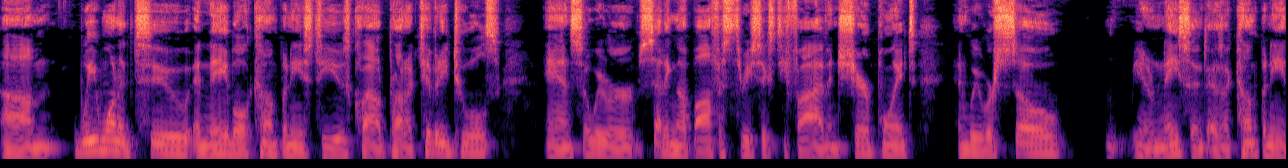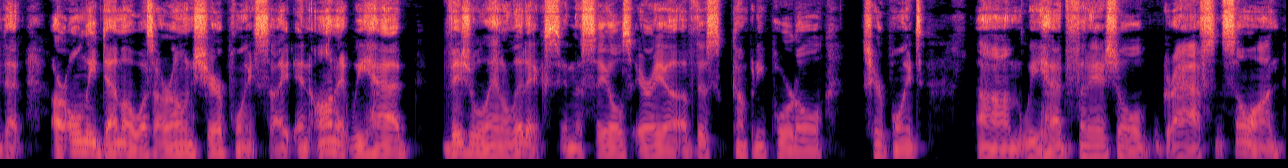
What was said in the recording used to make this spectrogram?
Um, we wanted to enable companies to use cloud productivity tools. And so we were setting up Office 365 and SharePoint. And we were so you know nascent as a company that our only demo was our own SharePoint site and on it we had visual analytics in the sales area of this company portal SharePoint um, we had financial graphs and so on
